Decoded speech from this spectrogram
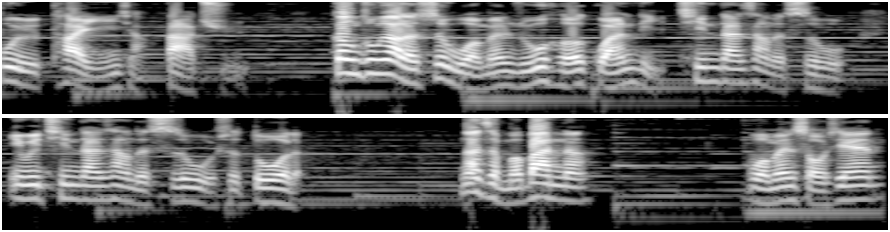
不太影响大局。更重要的是，我们如何管理清单上的事物，因为清单上的事物是多的。那怎么办呢？我们首先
